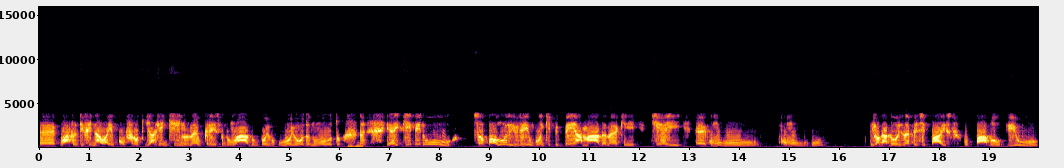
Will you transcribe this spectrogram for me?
é, quartas de final aí, um confronto de argentinos, né? O Crespo de um lado, o Voivoda no outro, uhum. né? E a equipe do são Paulo ele veio com uma equipe bem armada, né? Que tinha aí é, como o como o, jogadores né, principais, o Pablo e o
